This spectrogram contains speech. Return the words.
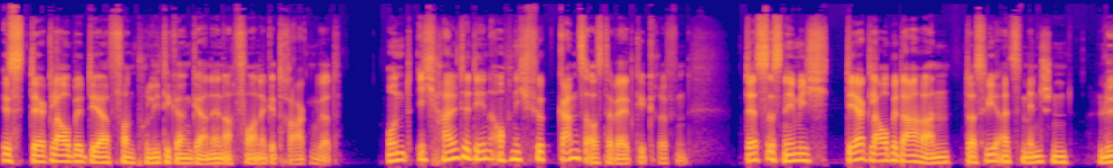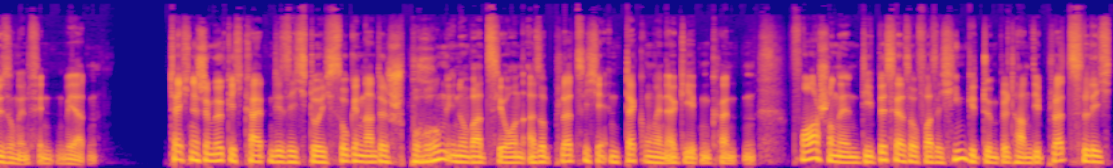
ist der Glaube, der von Politikern gerne nach vorne getragen wird. Und ich halte den auch nicht für ganz aus der Welt gegriffen. Das ist nämlich der Glaube daran, dass wir als Menschen Lösungen finden werden technische Möglichkeiten, die sich durch sogenannte Sprunginnovation, also plötzliche Entdeckungen ergeben könnten. Forschungen, die bisher so vor sich hingedümpelt haben, die plötzlich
